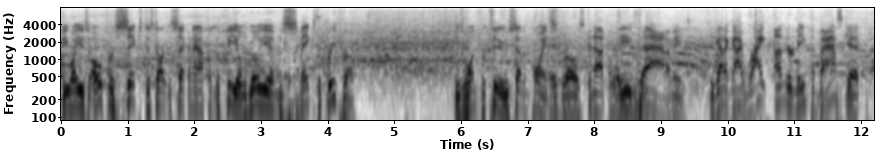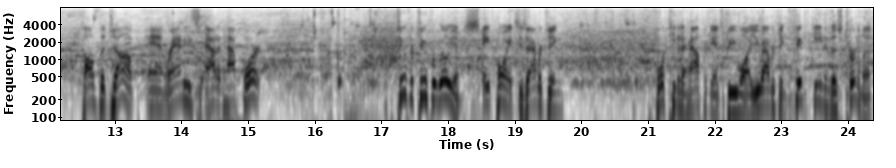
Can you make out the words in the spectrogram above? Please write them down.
BYU's 0 for 6 to start the second half from the field. Williams makes the free throw. He's one for two, seven points. Dave Rose cannot believe that. I mean, you got a guy right underneath the basket, calls the jump, and Randy's out at half court. Two for two for Williams, eight points. He's averaging 14 and a half against BYU, averaging 15 in this tournament,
